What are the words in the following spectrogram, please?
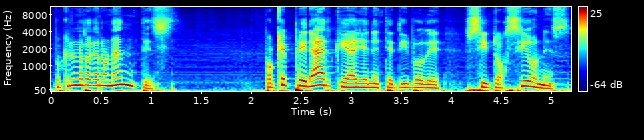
¿Por qué no la pagaron antes? ¿Por qué esperar que hayan este tipo de situaciones?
